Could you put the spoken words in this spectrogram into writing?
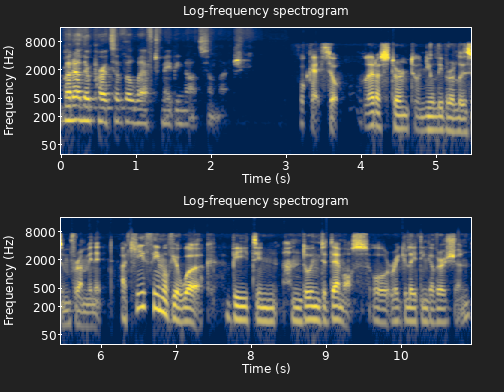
but other parts of the left, maybe not so much. Okay, so let us turn to neoliberalism for a minute. A key theme of your work, be it in Undoing the Demos or Regulating Aversion,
